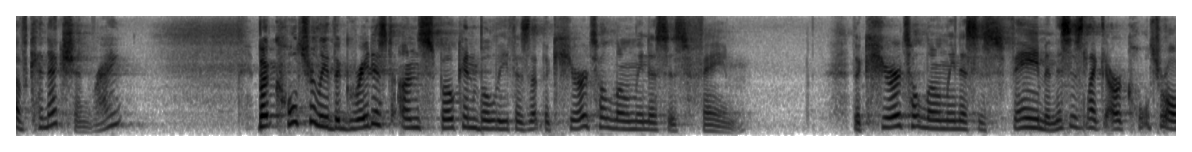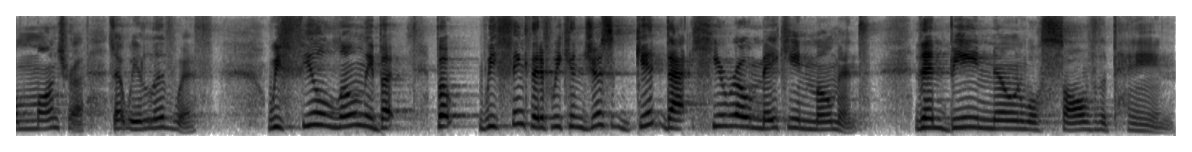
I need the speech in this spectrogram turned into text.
of connection, right? But culturally, the greatest unspoken belief is that the cure to loneliness is fame. The cure to loneliness is fame, and this is like our cultural mantra that we live with. We feel lonely, but, but we think that if we can just get that hero making moment, then being known will solve the pain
